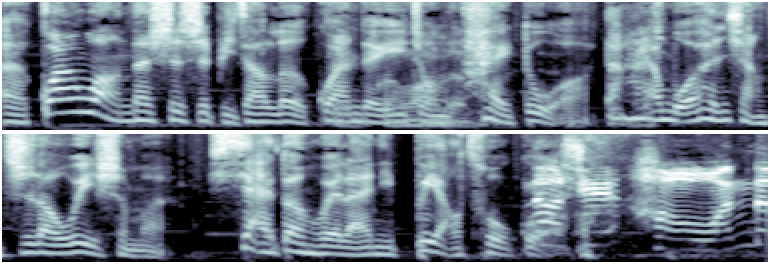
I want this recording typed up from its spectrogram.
呃，观望，但是是比较乐观的一种态度哦。当然，我很想知道为什么。下一段回来，你不要错过那些好玩的。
